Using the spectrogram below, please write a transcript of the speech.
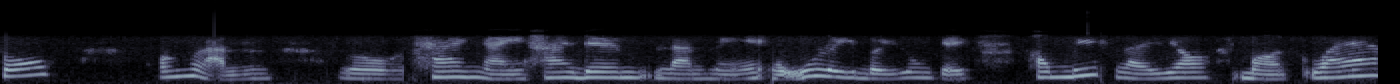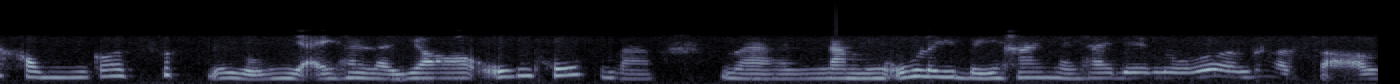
sốt phấn lạnh, rồi hai ngày, hai đêm là mẹ ngủ ly bì luôn chị. Không biết là do mệt quá, không có sức để gượng dậy hay là do uống thuốc mà mà nằm ngủ ly bì hai ngày, hai đêm luôn rất là sợ.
